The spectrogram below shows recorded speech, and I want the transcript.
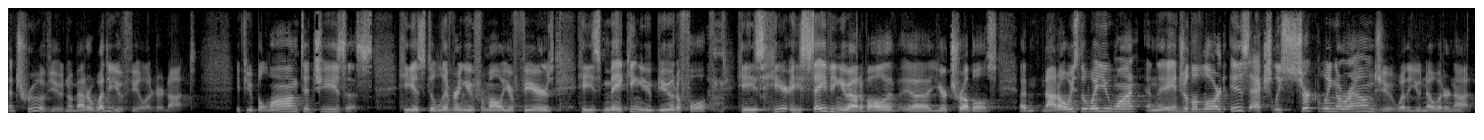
and true of you, no matter whether you feel it or not. If you belong to Jesus, He is delivering you from all your fears. He's making you beautiful. He's here. He's saving you out of all of uh, your troubles. And not always the way you want. And the angel of the Lord is actually circling around you, whether you know it or not.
